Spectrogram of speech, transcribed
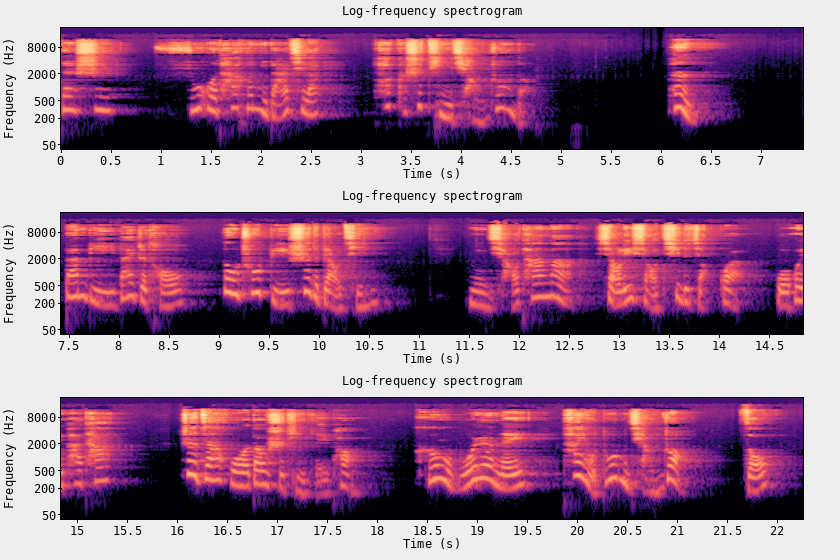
但是，如果他和你打起来，他可是挺强壮的。”哼，斑比歪着头，露出鄙视的表情。你瞧他那小里小气的脚惯，我会怕他？这家伙倒是挺肥胖，可我不认为他有多么强壮。走，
